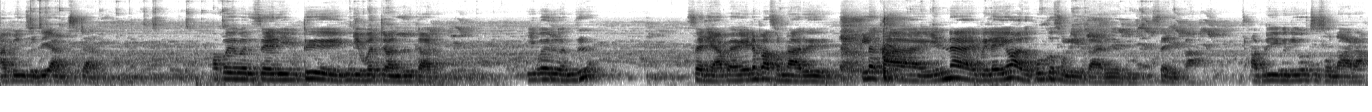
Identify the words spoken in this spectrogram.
அப்படின்னு சொல்லி அனுப்பிச்சிட்டாரு. அப்போ இவர் சரின்ட்டு இங்கே இவர்கிட்ட வந்திருக்காரு. இவர் வந்து சரி அப்போ என்னப்பா சொன்னார்? இல்லை கா என்ன விலையோ அதை கொடுக்க சொல்லியிருக்காரு. அப்படின்னு சரிப்பா. அப்படி இவர் யோசிச்சு சொன்னாராம்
